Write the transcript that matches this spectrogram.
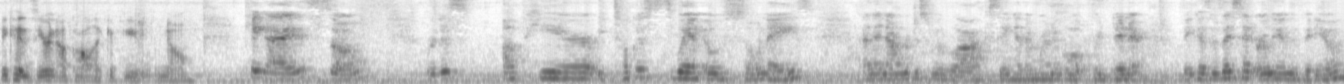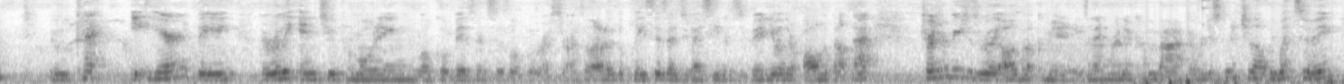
Because you're an alcoholic if you know. Okay guys, so we're just up here. We took a swim. It was so nice and then now we're just relaxing and then we're gonna go out for dinner because as I said earlier in the video you can't eat here they they're really into promoting local businesses local restaurants a lot of the places as you guys see in this video they're all about that Treasure Beach is really all about communities. And then we're gonna come back and we're just gonna chill out. We went swimming.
